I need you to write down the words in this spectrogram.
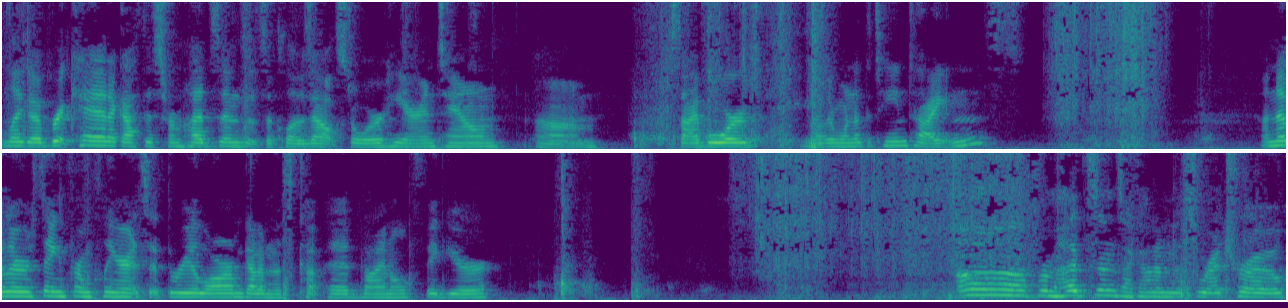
Lego Brickhead. I got this from Hudson's. It's a closeout store here in town. Um, Cyborg. Another one of the Teen Titans. Another thing from clearance at 3 Alarm. Got him this Cuphead vinyl figure. Uh, from Hudson's, I got him this retro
